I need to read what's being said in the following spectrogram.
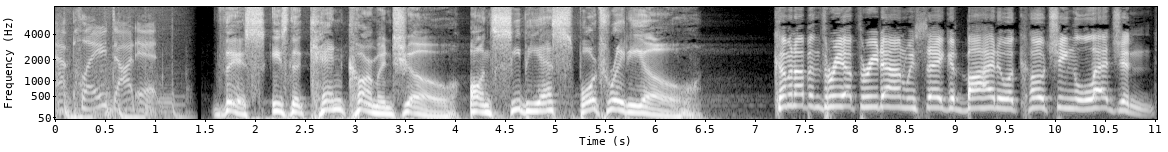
at play.it. This is the Ken Carman Show on CBS Sports Radio. Coming up in three up, three down, we say goodbye to a coaching legend.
